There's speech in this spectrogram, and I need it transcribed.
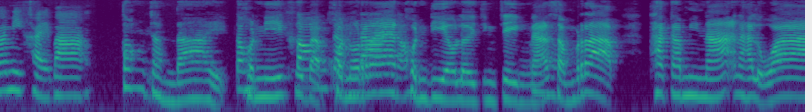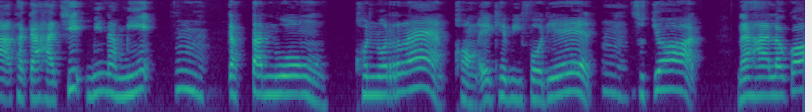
ว่ามีใครบ้าง ต้องจำได้ต้องคนนี้คือแบบต้องคนจำได้แรกเนอะคนเดียวเลยจริง ๆ นะอืมสำหรับทากามินะนะคะ หรือว่าทากาฮาชิมินามิอืมกับตันวง คนแรกของ AKB48 อืมสุดยอดนะคะ แล้วก็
